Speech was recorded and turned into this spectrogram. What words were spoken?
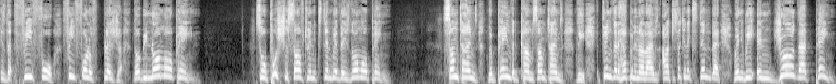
is that free fall, free fall of pleasure. There will be no more pain. So push yourself to an extent where there is no more pain. Sometimes the pain that comes, sometimes the things that happen in our lives are to such an extent that when we endure that pain,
